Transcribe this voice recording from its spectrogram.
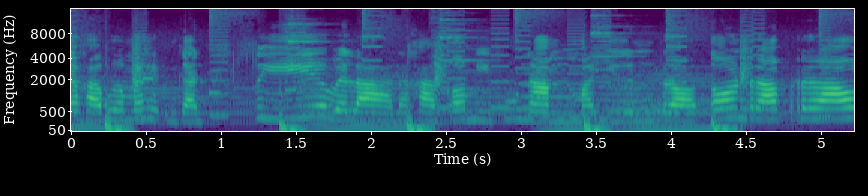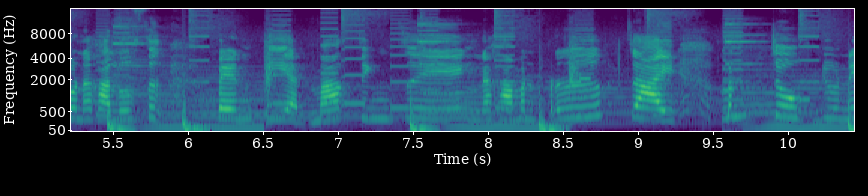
นะคะ เพื่อไม่ให้เป็นการเสียเวลานะคะ ก็มีผู้นำมายืนรอต้อนรับเรานะคะ รู้สึกเป็นเกียรติมากจริงๆ นะคะ มันปลื้มใจ มันจุกอยู่ใน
